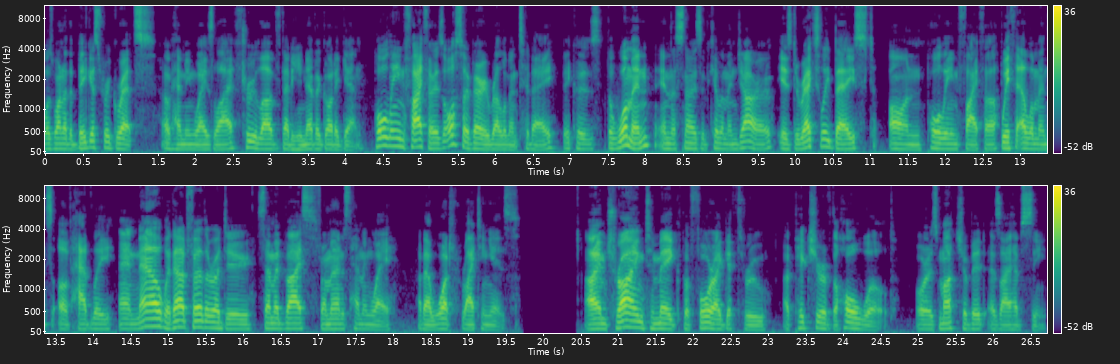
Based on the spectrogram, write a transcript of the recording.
was one of the biggest regrets of Hemingway's life, true love that he never got again. Pauline Pfeiffer is also very relevant today because the woman in the snows of Kilimanjaro is directly based on Pauline Pfeiffer with elements of Hadley. And now, without further ado, some advice from Ernest Hemingway about what writing is. I am trying to make, before I get through, a picture of the whole world, or as much of it as I have seen,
